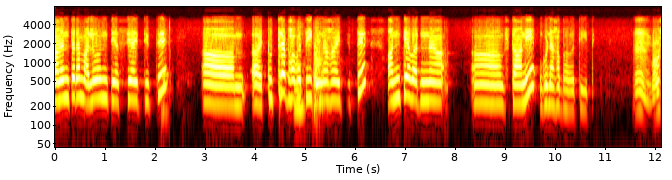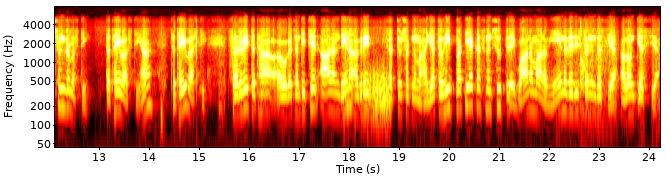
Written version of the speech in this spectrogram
अनन्तरम् अलोन्त्यस्य इत्युक्ते कुत्र भवति गुणः इत्युक्ते अन्त्यवर्ण स्थाने गुणः भवति इति। हम्म, बहु सुन्दरमस्ति तथैव अस्ति हा? तथैव अस्ति। सर्वे तथा अवगच्छन्ति चेत् आनन्देन अग्रे सर्तुं शक्नुमः। यतोहि प्रत्येकस्मिन् सूत्रे वारं वारं येन विधिस्तन्दस्य अलोन्त्यस्य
